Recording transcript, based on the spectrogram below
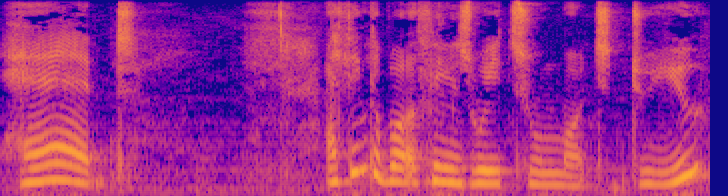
head. I think about things way too much. Do you?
